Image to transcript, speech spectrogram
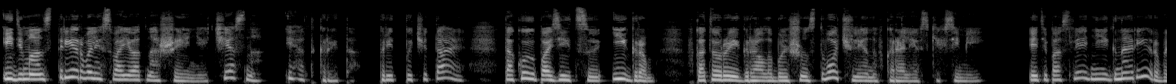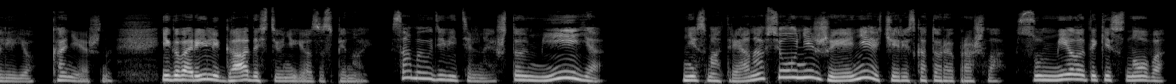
И демонстрировали свое отношение честно и открыто предпочитая такую позицию играм, в которые играло большинство членов королевских семей. Эти последние игнорировали ее, конечно, и говорили гадости у нее за спиной. Самое удивительное, что Мия, несмотря на все унижение, через которое прошла, сумела таки снова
